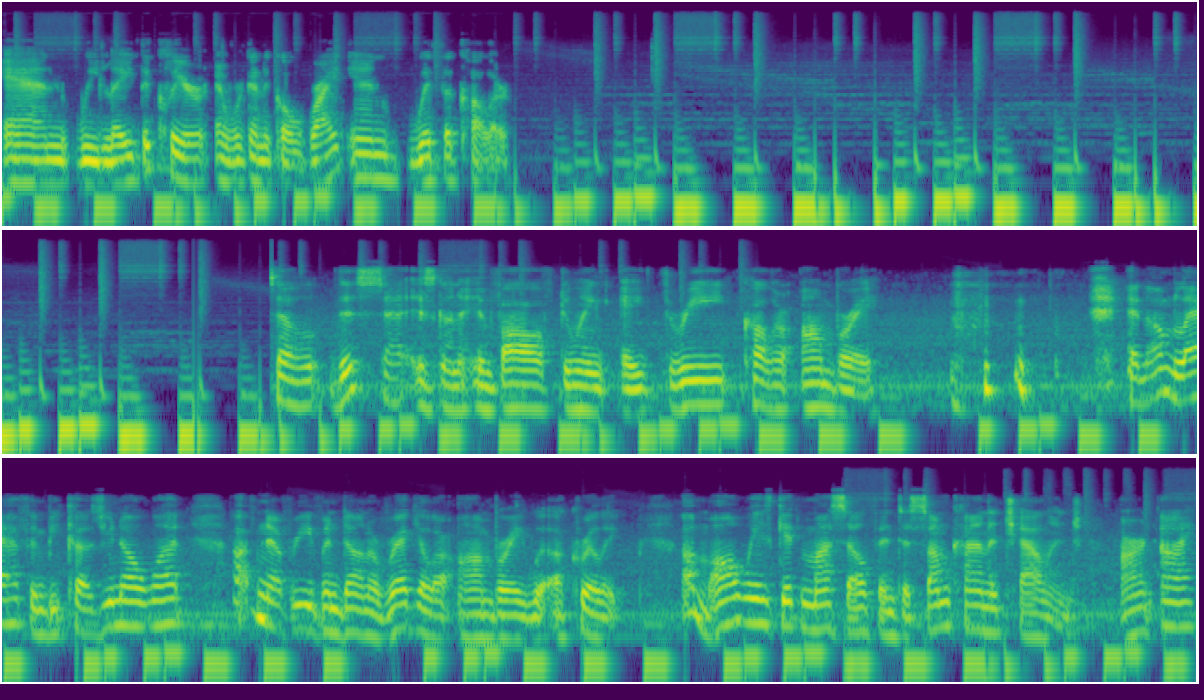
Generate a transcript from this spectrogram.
and we laid the clear and we're going to go right in with the color. So this set is going to involve doing a three color ombre. and I'm laughing because you know what? I've never even done a regular ombre with acrylic. I'm always getting myself into some kind of challenge aren't I?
